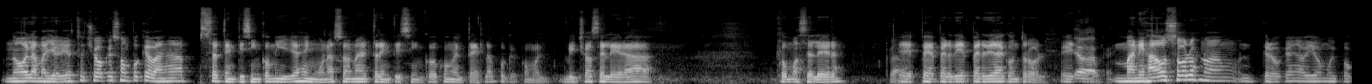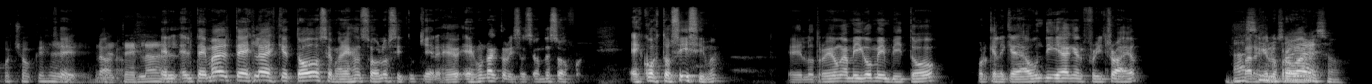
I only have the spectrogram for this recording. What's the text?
No, la mayoría de estos choques son porque van a 75 millas en una zona de 35 con el Tesla, porque como el bicho acelera como acelera, Claro. pe- pérdida, pérdida de control. Eh. Manejados solos, no han- creo que han habido muy pocos choques de, Sí, no, de no. Tesla. El, el tema del Tesla es que todos se manejan solos si tú quieres. Es, es una actualización de software. Es costosísima. El otro día un amigo me invitó porque le quedaba un día en el free trial. ah, para sí, que no lo sabía probara. eso.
